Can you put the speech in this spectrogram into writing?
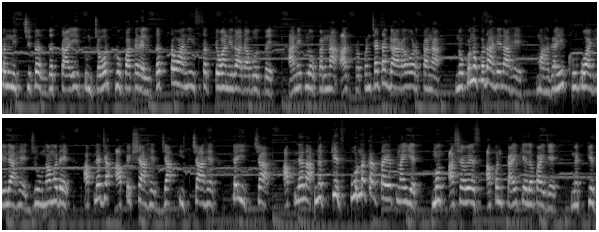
तर निश्चितच दत्ताई तुमच्यावर कृपा करेल. दत्तवाणी सत्यवाणी दादा बोलतोय. अनेक लोकांना आज प्रपंचाचा गाडा ओढताना नको नको झालेला आहे. महागाई खूप वाढलेली आहे. जीवनामध्ये आपल्या ज्या अपेक्षा आहेत ज्या इच्छा आहेत त्या इच्छा आपल्याला नक्कीच पूर्ण करता येत नाहीयेत. मग अशा वेळेस आपण काय केलं पाहिजे? नक्कीच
